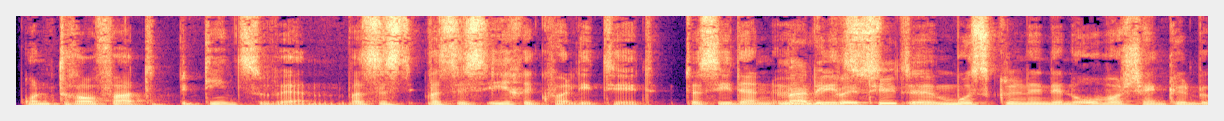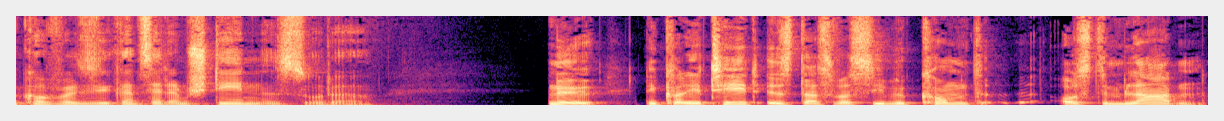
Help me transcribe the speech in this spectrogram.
und darauf wartet, bedient zu werden? Was ist, was ist ihre Qualität? Dass sie dann Na, irgendwie jetzt, Qualität- äh, Muskeln in den Oberschenkeln bekommt, weil sie die ganze Zeit am Stehen ist, oder? Nö, die Qualität ist das, was sie bekommt aus dem Laden.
